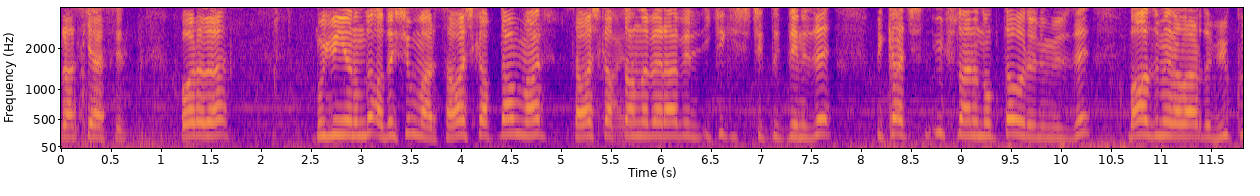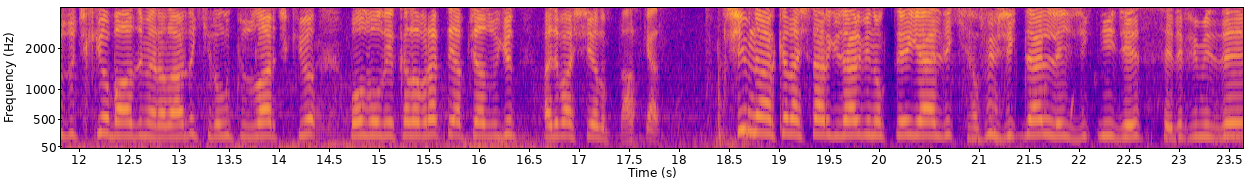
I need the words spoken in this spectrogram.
Rast gelsin. Bu arada bugün yanımda adaşım var. Savaş Kaptan var. Savaş Kaptan'la beraberiz. iki kişi çıktık denize. Birkaç, üç tane nokta var önümüzde. Bazı meralarda büyük kuzu çıkıyor. Bazı meralarda kiloluk kuzular çıkıyor. Bol bol yakala bırak da yapacağız bugün. Hadi başlayalım. Rast gelsin. Şimdi arkadaşlar güzel bir noktaya geldik. Hafif jiklerle jikleyeceğiz. Hedefimizde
